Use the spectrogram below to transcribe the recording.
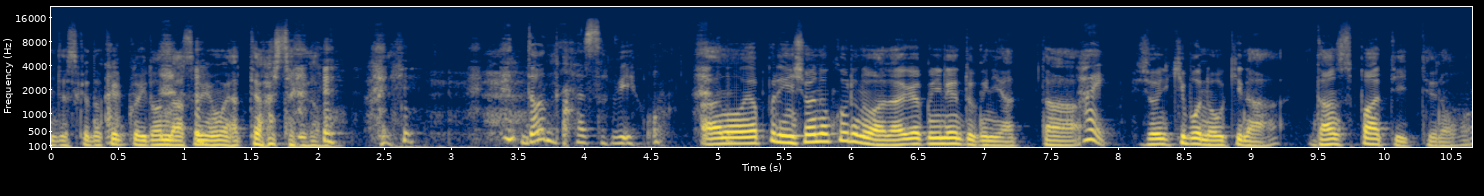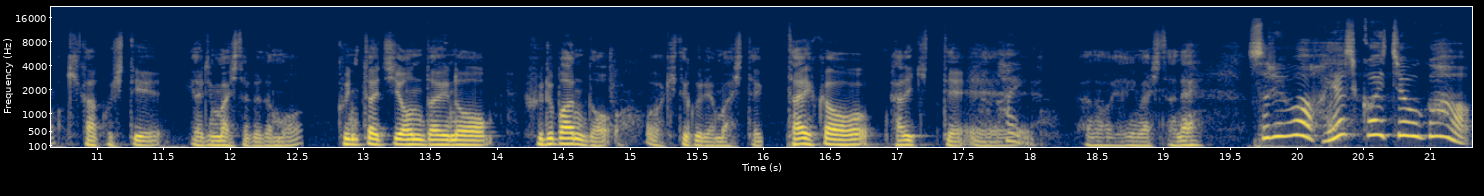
んですけど結構いろんな遊びもやってましたけど。も どんな遊びを？あのやっぱり印象に残るのは大学2年の時にやった非常に規模の大きなダンスパーティーっていうのを企画してやりましたけども国立四大のフルバンドが来てくれまして体育館を張り切って、えーはい、あのやりましたね。それは林会長が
